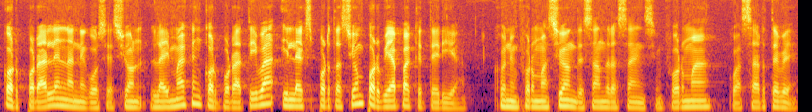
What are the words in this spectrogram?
corporal en la negociación, la imagen corporativa y la exportación por vía paquetería. Con información de Sandra Sainz informa Quasar TV.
